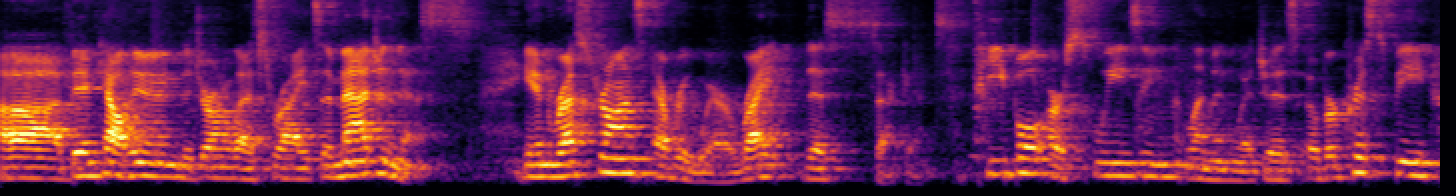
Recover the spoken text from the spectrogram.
Uh, ben Calhoun, the journalist, writes Imagine this in restaurants everywhere, right this second, people are squeezing lemon wedges over crispy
